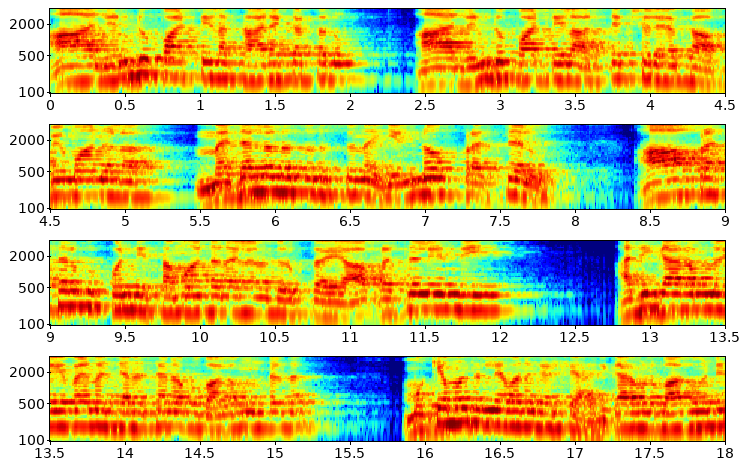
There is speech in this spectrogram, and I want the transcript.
ఆ రెండు పార్టీల కార్యకర్తలు ఆ రెండు పార్టీల అధ్యక్షుల యొక్క అభిమానుల మెదళ్ళలో తెలుస్తున్న ఎన్నో ప్రశ్నలు. ఆ ప్రశ్నలకు కొన్ని సమాధానాలను దొరుకుతాయి. ఆ ప్రశ్నలు ఏంది? అధికారంలో ఏమైనా జనసేనకు భాగం ఉంటుందా? ముఖ్యమంత్రులు ఏమైనా కలిసి అధికారంలో భాగం అంటే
